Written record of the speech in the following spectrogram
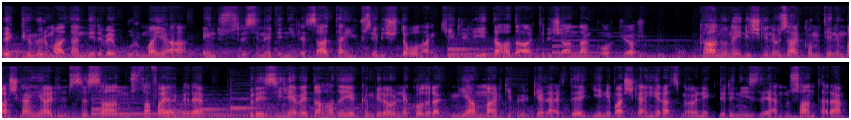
ve kömür madenleri ve hurma yağı endüstrisi nedeniyle zaten yükselişte olan kirliliği daha da artıracağından korkuyor. Kanuna ilişkin özel komitenin başkan yardımcısı Sağan Mustafa'ya göre Brezilya ve daha da yakın bir örnek olarak Myanmar gibi ülkelerde yeni başkan yaratma örneklerini izleyen Nusantara,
